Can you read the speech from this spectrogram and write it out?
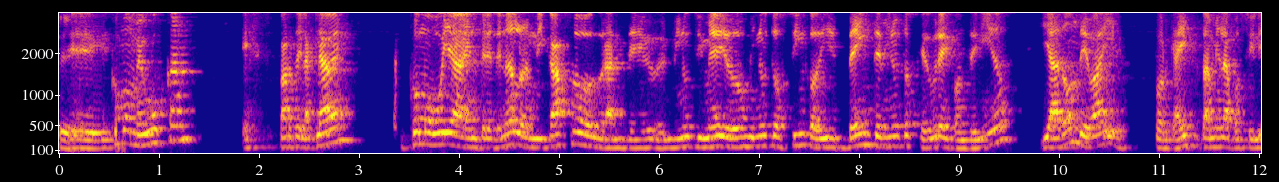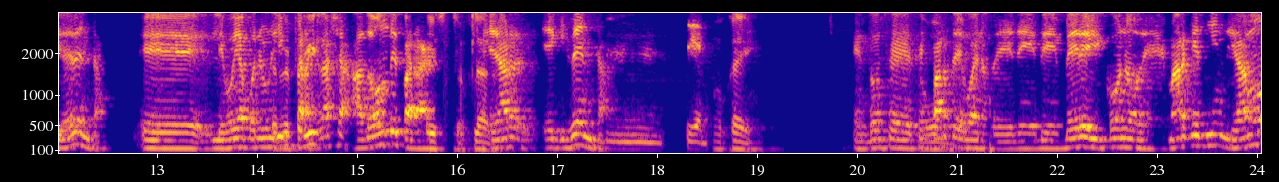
Eh, cómo me buscan es parte de la clave. ¿Cómo voy a entretenerlo en mi caso durante el minuto y medio, dos minutos, cinco, diez, veinte minutos que dure el contenido? ¿Y a dónde va a ir? Porque ahí está también la posibilidad de venta. Eh, le voy a poner un link para que vaya a dónde para generar X venta. Mm, bien. Ok. Entonces es parte, bueno, de, ver el icono de marketing, digamos,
